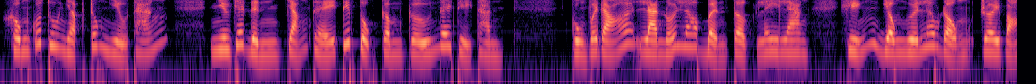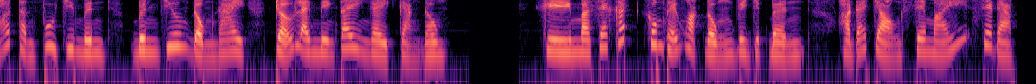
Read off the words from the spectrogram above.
không có thu nhập trong nhiều tháng. Nhiều gia đình chẳng thể tiếp tục cầm cự nơi thị thành. Cùng với đó là nỗi lo bệnh tật lây lan, khiến dòng người lao động rời bỏ thành phố Hồ Chí Minh, Bình Dương, Đồng Nai trở lại miền Tây ngày càng đông. Khi mà xe khách không thể hoạt động vì dịch bệnh, họ đã chọn xe máy, xe đạp,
